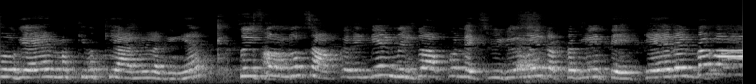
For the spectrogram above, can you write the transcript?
हो गया है, मक्खी मक्खी आने लगी है। तो इसको हम लोग साफ़ करेंगे। मिलते हैं आपको नेक्स्ट वीडियो में। तब तक लिए टेक केयर एंड बाय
